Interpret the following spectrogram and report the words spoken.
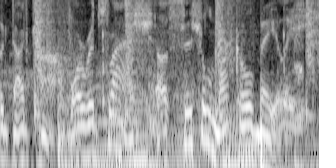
facebook.com forward slash official Marco Bailey.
